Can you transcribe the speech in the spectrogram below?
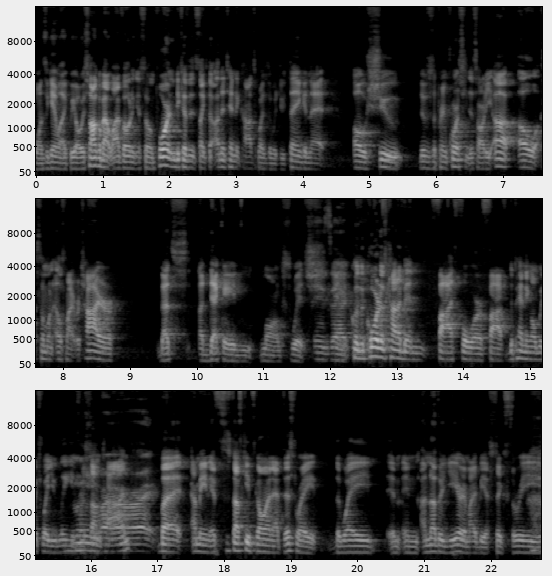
once again, like we always talk about why voting is so important because it's like the unintended consequences of what you think, and that, oh, shoot, there's a Supreme Court seat that's already up. Oh, someone else might retire. That's a decade long switch. Exactly. Because the court has kind of been five four five, depending on which way you lean for some right, time. Right. But I mean, if stuff keeps going at this rate, the way in, in another year it might be a six three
